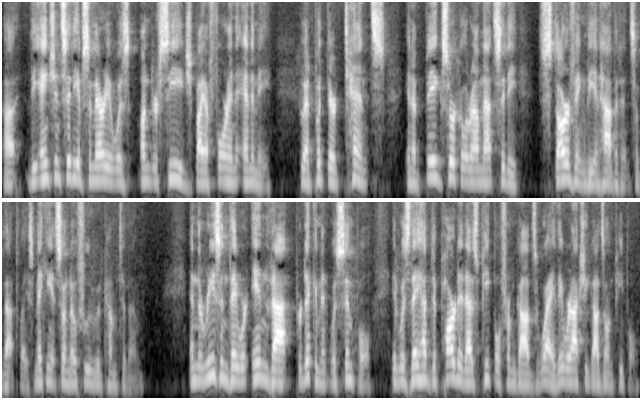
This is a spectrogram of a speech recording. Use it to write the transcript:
Uh, the ancient city of Samaria was under siege by a foreign enemy who had put their tents in a big circle around that city, starving the inhabitants of that place, making it so no food would come to them. And the reason they were in that predicament was simple it was they had departed as people from God's way. They were actually God's own people.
